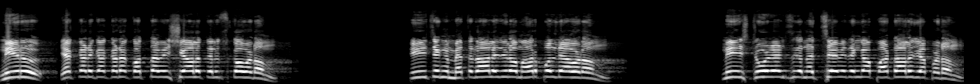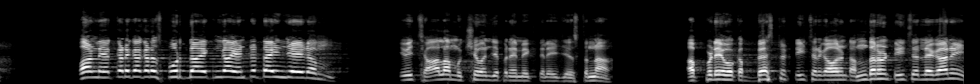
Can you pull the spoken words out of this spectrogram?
మీరు ఎక్కడికక్కడ కొత్త విషయాలు తెలుసుకోవడం టీచింగ్ మెథడాలజీలో మార్పులు తేవడం మీ స్టూడెంట్స్కి నచ్చే విధంగా పాఠాలు చెప్పడం వాళ్ళని ఎక్కడికక్కడ స్ఫూర్తిదాయకంగా ఎంటర్టైన్ చేయడం. ఇవి చాలా ముఖ్యమని చెప్పి నేను మీకు తెలియజేస్తున్నా. అప్పుడే ఒక బెస్ట్ టీచర్ కావాలంటే అందరం టీచర్లే కానీ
